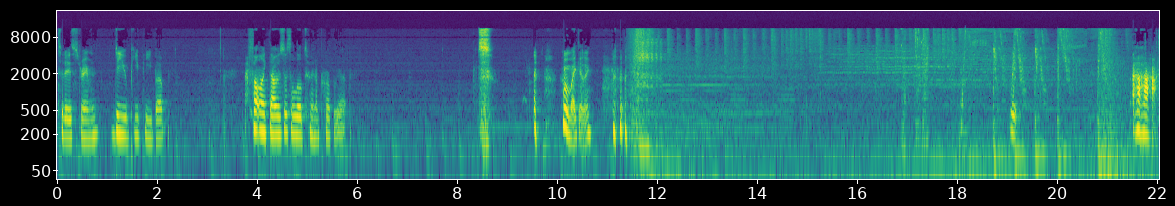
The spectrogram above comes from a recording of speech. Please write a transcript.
today's stream DUPP, but I felt like that was just a little too inappropriate. Who am I kidding? Wait. Ah, ha, ha.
